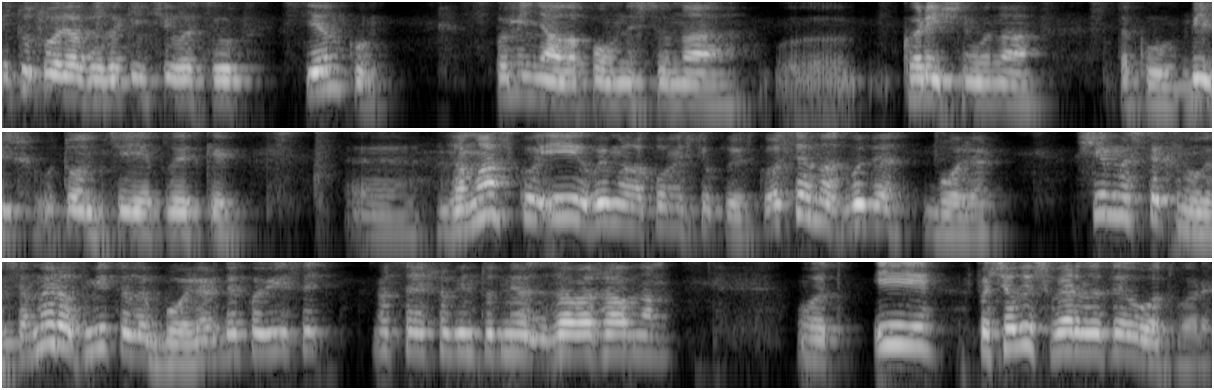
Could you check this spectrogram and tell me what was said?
І тут Оля вже закінчила цю стінку, поміняла повністю на е, коричневу на таку більш у тон цієї плитки замазку і вимила повністю плитку. Оце у нас буде бойлер. З чим ми стикнулися? Ми розмітили бойлер, де повісить, оцей, щоб він тут не заважав нам. От. І почали сверлити отвори.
